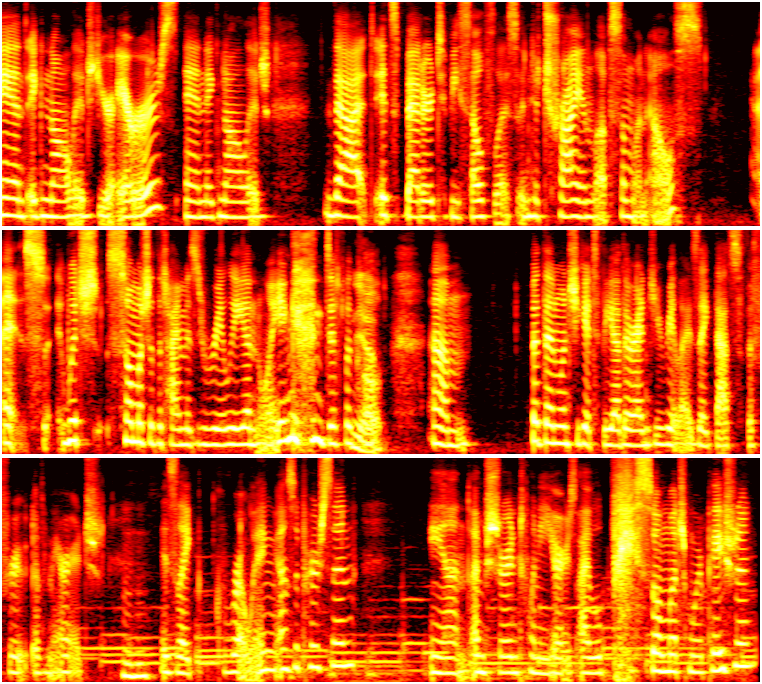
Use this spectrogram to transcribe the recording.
and acknowledge your errors and acknowledge that it's better to be selfless and to try and love someone else which so much of the time is really annoying and difficult yeah. um, but then once you get to the other end you realize like that's the fruit of marriage mm-hmm. is like growing as a person and I'm sure in 20 years, I will be so much more patient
